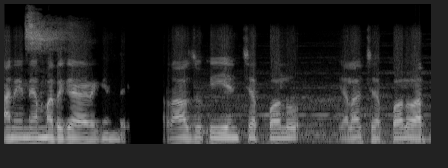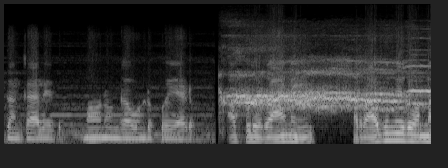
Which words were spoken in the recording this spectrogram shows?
అని నెమ్మదిగా అడిగింది. రాజుకి ఏం చెప్పాలో ఎలా చెప్పాలో అర్థం కాలేదు. మౌనంగా ఉండిపోయాడు. అప్పుడు రాణి రాజు మీద ఉన్న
